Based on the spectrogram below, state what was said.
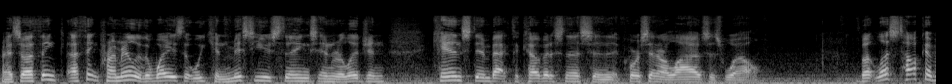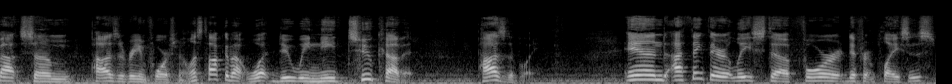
Right, so I think I think primarily the ways that we can misuse things in religion can stem back to covetousness and of course in our lives as well. But let's talk about some positive reinforcement. Let's talk about what do we need to covet positively. And I think there are at least uh, four different places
